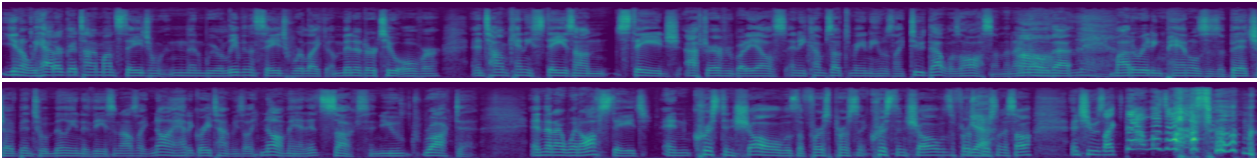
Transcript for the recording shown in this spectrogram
you know, we had our good time on stage, and then we were leaving the stage. We're like a minute or two over, and Tom Kenny stays on stage after everybody else, and he comes up to me and he was like, "Dude, that was awesome." And I know Oh, that man. moderating panels is a bitch. I've been to a million of these, and I was like, "No, I had a great time." He's like, "No, man, it sucks, and you rocked it." And then I went off stage, and Kristen Schaal was the first person. Kristen Schaal was the first Yeah. person I saw, and she was like, "That was awesome."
